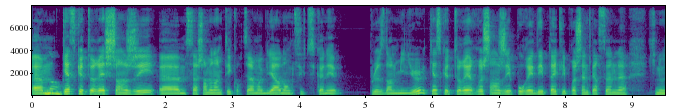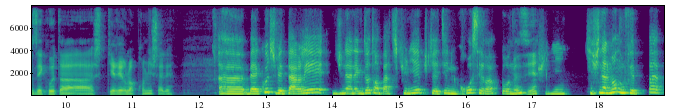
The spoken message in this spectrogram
Euh, qu'est-ce que tu aurais changé, euh, sachant maintenant que tu es courtière immobilière, donc tu, connais plus dans le milieu, qu'est-ce que tu aurais rechangé pour aider peut-être les prochaines personnes là, qui nous écoutent à, acquérir leur premier chalet? Euh, ben écoute, je vais te parler d'une anecdote en particulier puis qui a été une grosse erreur pour nous, puis qui finalement nous fait pas,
